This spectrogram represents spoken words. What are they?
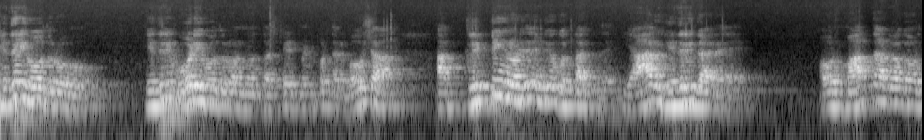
ಹೆದರಿ ಹೋದ್ರು, ಹೆದರಿ ಓಡಿ ಹೋದ್ರು ಅನ್ನುವಂತ ಸ್ಟೇಟ್ಮೆಂಟ್ ಕೊಡ್ತಾರೆ. ಬಹುಶಃ ಆ ಕ್ಲಿಪ್ಪಿಂಗ್ ನೋಡಿದ್ರೆ ನಿಮಗೆ ಗೊತ್ತಾಗ್ತದೆ. ಯಾರು ಹೆದರಿದ್ದಾರೆ? ಅವ್ರು ಮಾತನಾಡುವಾಗ ಅವ್ರು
